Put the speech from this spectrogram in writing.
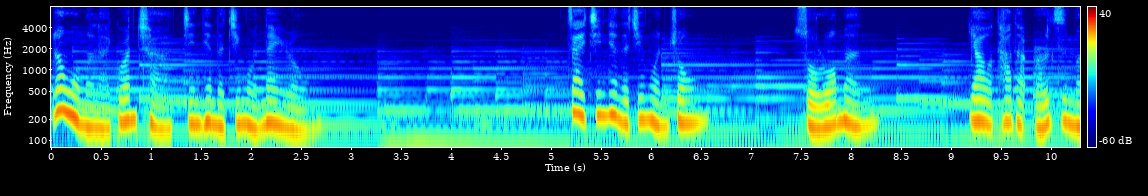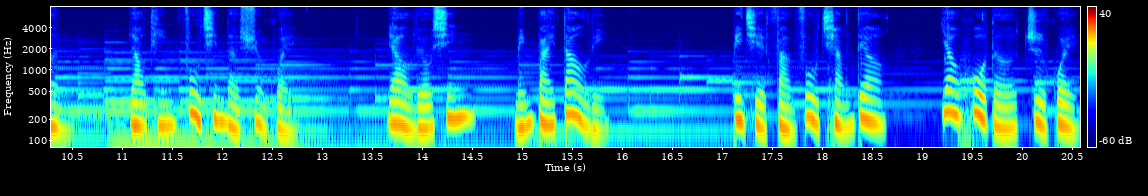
让我们来观察今天的经文内容。在今天的经文中，所罗门要他的儿子们要听父亲的训诲，要留心。明白道理，并且反复强调要获得智慧，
